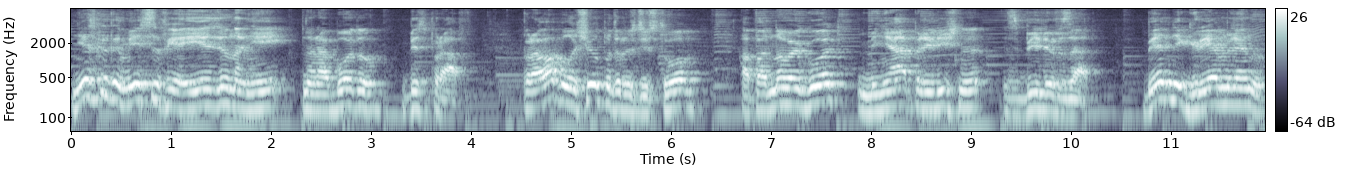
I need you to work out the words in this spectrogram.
Несколько месяцев я ездил на ней на работу без прав. Права получил под Рождество, а под Новый год меня прилично сбили в зад. Бедный гремлин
